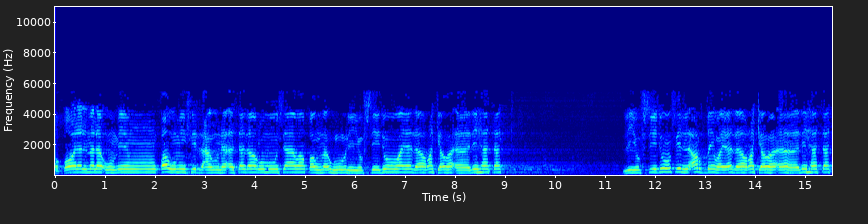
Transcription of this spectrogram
وقال الملأ من قوم فرعون أتذر موسى وقومه ليفسدوا ويذرك وآلهتك ليفسدوا في الأرض ويذرك وآلهتك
